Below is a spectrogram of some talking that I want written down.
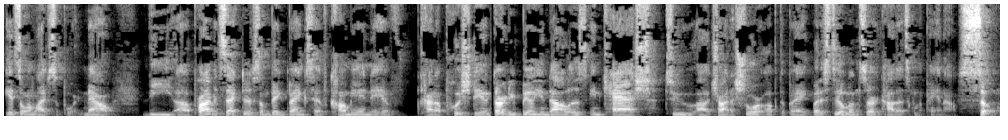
it's on life support. Now, the uh, private sector, some big banks have come in, they have kind of pushed in $30 billion in cash to uh, try to shore up the bank, but it's still uncertain how that's going to pan out. So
